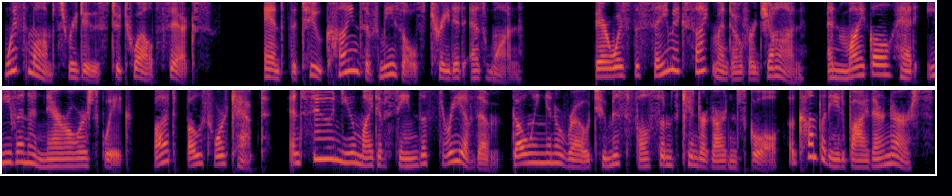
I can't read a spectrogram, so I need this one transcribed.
with mumps reduced to twelve six, and the two kinds of measles treated as one. There was the same excitement over John, and Michael had even a narrower squeak, but both were kept, and soon you might have seen the three of them going in a row to Miss Fulsom's kindergarten school, accompanied by their nurse.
